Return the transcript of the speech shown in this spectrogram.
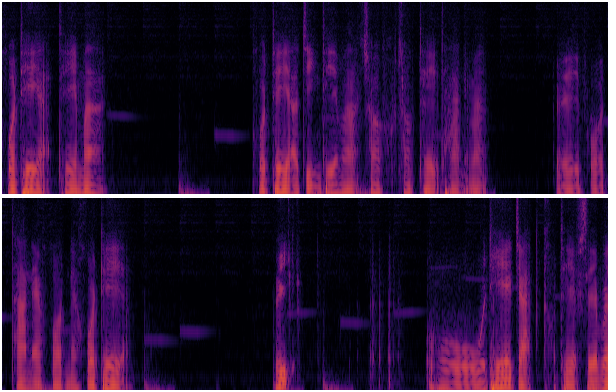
โคตรเท่อะเท่มาก โคตรเท่เอาจริงเท่มาก ชอบชอบเท่ท่านี้มากเอ้ยโพสท่าเนี้ยโคตรเนี้ยโคตรเท่อะเฮ้ยโอ้โหเท่จัดขอเทปเซฟไว้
